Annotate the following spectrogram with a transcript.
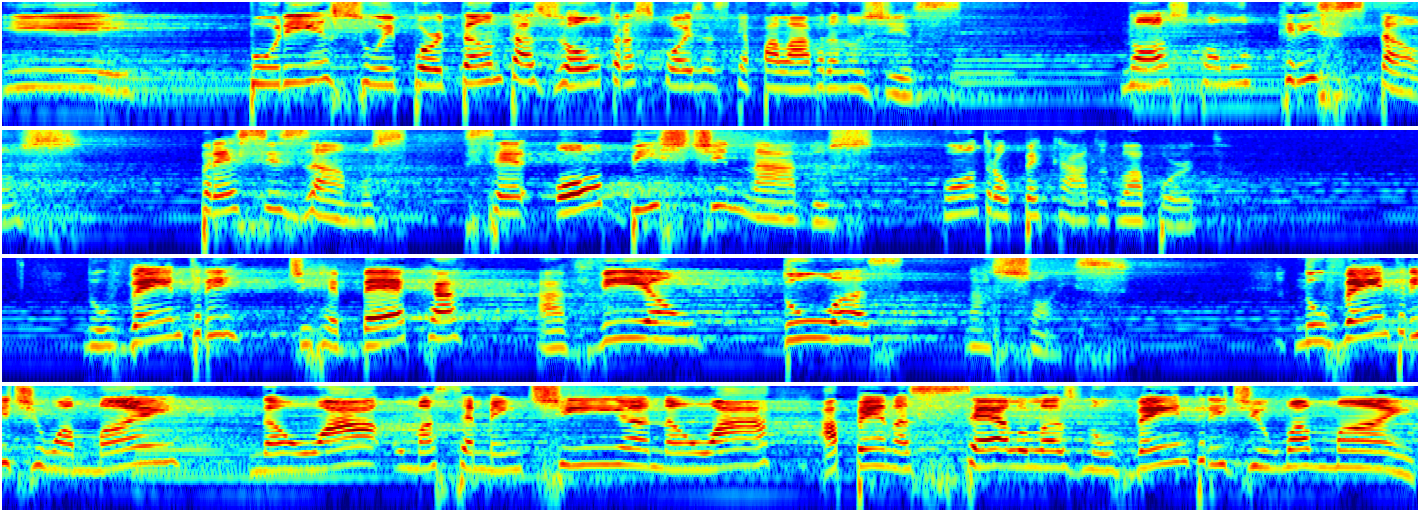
E por isso e por tantas outras coisas que a palavra nos diz, nós, como cristãos, precisamos ser obstinados contra o pecado do aborto. No ventre de Rebeca haviam duas nações. No ventre de uma mãe não há uma sementinha, não há apenas células. No ventre de uma mãe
